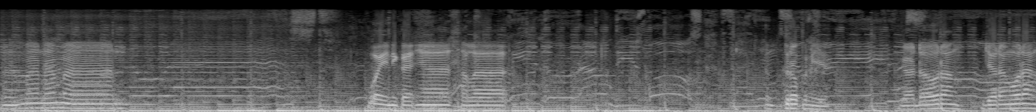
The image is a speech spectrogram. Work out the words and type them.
Aman aman. wah ini kayaknya salah drop nih ya nggak ada orang jarang orang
